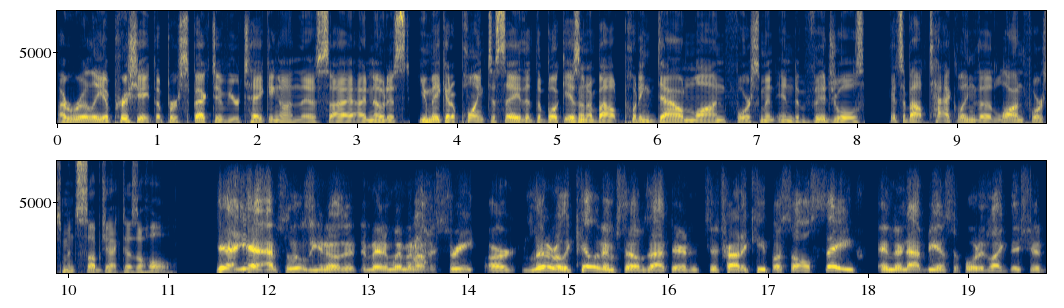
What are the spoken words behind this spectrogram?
I really appreciate the perspective you're taking on this. I, I, noticed you make it a point to say that the book isn't about putting down law enforcement individuals, it's about tackling the law enforcement subject as a whole. Yeah, yeah, absolutely. You know, the, the, men and women on the street are literally killing themselves out there to, to try to keep us all safe, and they're not being supported like they should.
